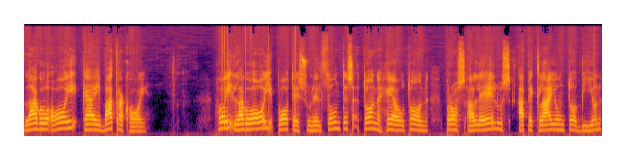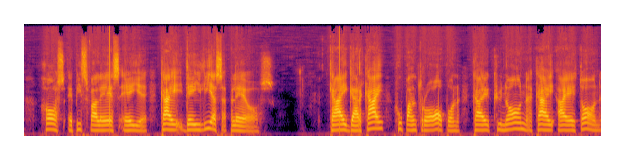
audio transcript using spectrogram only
lago oi kai batrakoi Hoi lago oi pote sun el thontes ton heauton pros alleelus apeclaionto bion hos episphales eie kai deilias pleos. kai garkai hupanthroopon kai kynon kai aeton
